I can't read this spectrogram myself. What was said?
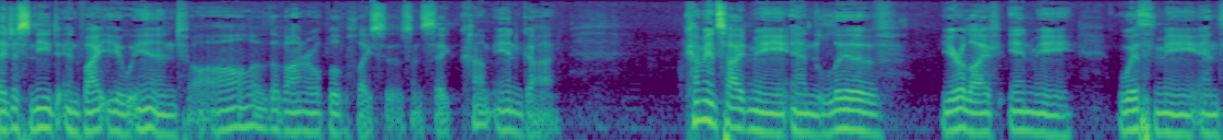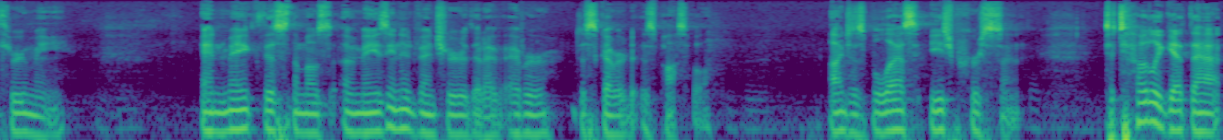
They just need to invite you into all of the vulnerable places and say, Come in, God. Come inside me and live your life in me, with me, and through me. And make this the most amazing adventure that I've ever discovered as possible. I just bless each person to totally get that,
